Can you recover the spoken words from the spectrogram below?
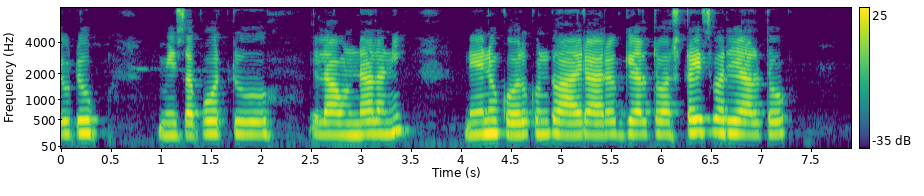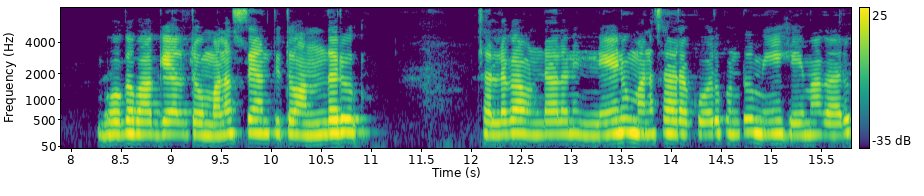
యూట్యూబ్ మీ సపోర్టు ఇలా ఉండాలని నేను కోరుకుంటూ ఆయుర ఆరోగ్యాలతో అష్టైశ్వర్యాలతో భోగభాగ్యాలతో మనశ్శాంతితో అందరూ చల్లగా ఉండాలని నేను మనసారా కోరుకుంటూ మీ Hema garu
